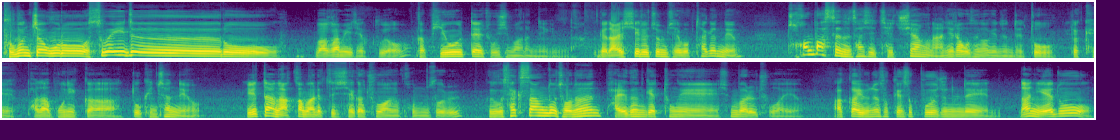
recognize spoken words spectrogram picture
부분적으로 스웨이드로 마감이 됐고요. 그러니까 비 올 때 조심하라는 얘기입니다. 그러니까 날씨를 좀 제법 타겠네요. 처음 봤을 때는 사실 제 취향은 아니라고 생각했는데 또 이렇게 받아보니까 또 괜찮네요. 일단 아까 말했듯이 제가 좋아하는 gum sole 그리고 색상도 저는 밝은 계통의 신발을 좋아해요. 아까 이 녀석 계속 보여주는데 난 얘도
